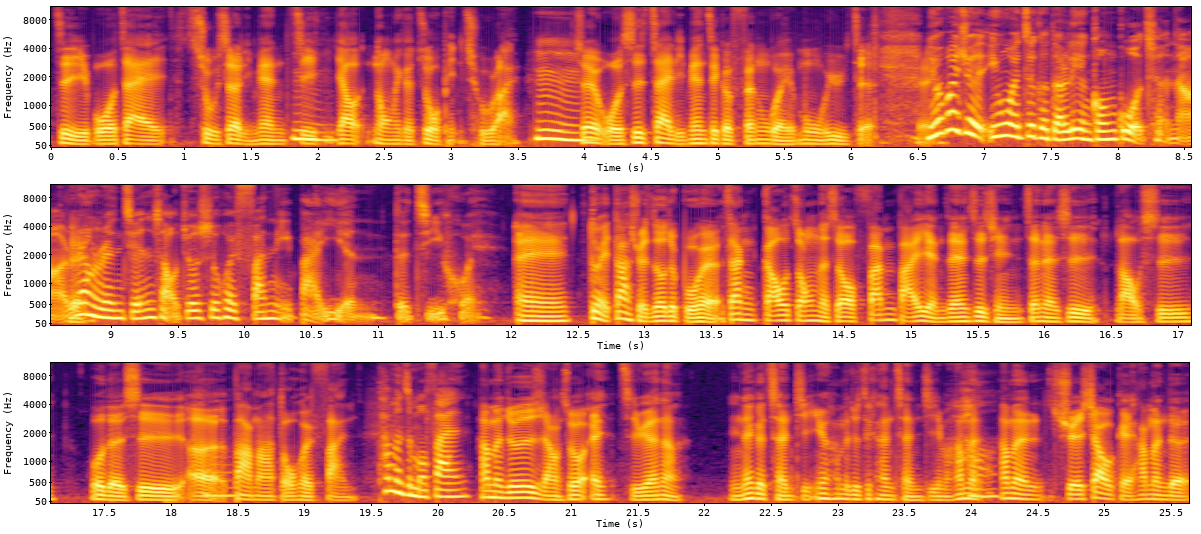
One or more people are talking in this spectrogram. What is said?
自己窝在宿舍里面自己要弄一个作品出来。嗯，所以我是在里面这个氛围沐浴着。你会不会觉得，因为这个的练功过程啊，让人减少就是会翻你白眼的机会？诶，欸，对，大学之后就不会了。但高中的时候翻白眼这件事情，真的是老师或者是呃爸妈都会翻。他们怎么翻？他们就是想说，哎，欸，子渊啊。你那个成绩，因为他们就是看成绩嘛，他们他们学校给他们的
